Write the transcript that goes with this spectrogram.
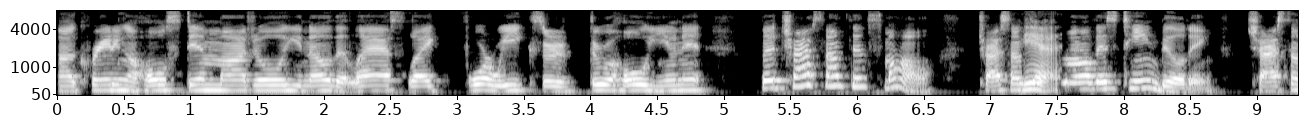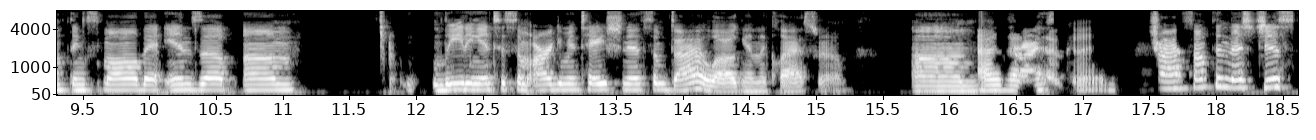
uh, creating a whole STEM module, you know, that lasts like four weeks or through a whole unit, but try something small. Try something yeah. small that's team building. Try something small that ends up um, leading into some argumentation and some dialogue in the classroom. Um, oh, that's try, so good. Try something that's just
